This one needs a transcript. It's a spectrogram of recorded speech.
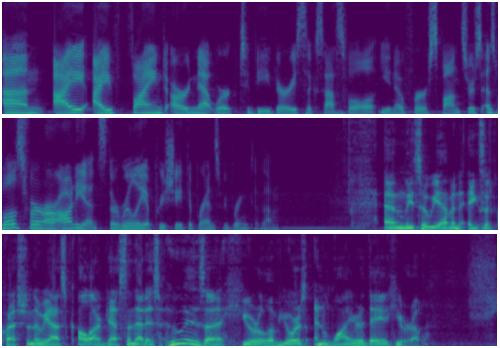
um, I, I find our network to be very successful you know for sponsors as well as for our audience. They really appreciate the brands we bring to them. And Lisa, we have an exit question that we ask all our guests, and that is who is a hero of yours and why are they a hero?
